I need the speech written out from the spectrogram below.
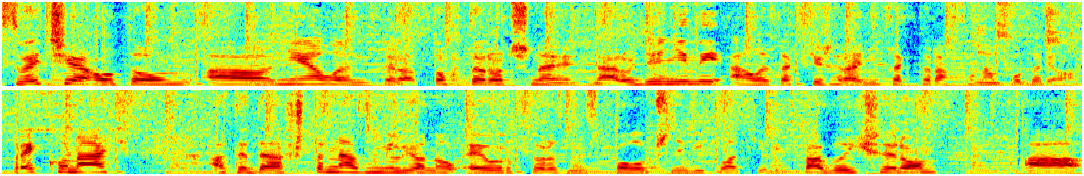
Svedčia o tom a nie len teda tohtoročné narodeniny, ale taktiež hranica, ktorá sa nám podarila prekonať a teda 14 miliónov eur, ktoré sme spoločne vyplatili publisherom a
